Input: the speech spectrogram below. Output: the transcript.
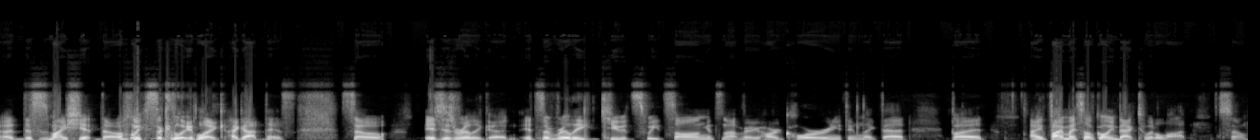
uh, this is my shit though basically like i got this. So it's just really good it's a really cute sweet song it's not very hardcore or anything like that but i find myself going back to it a lot so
